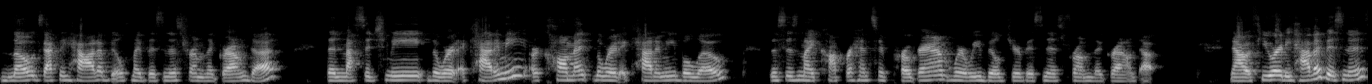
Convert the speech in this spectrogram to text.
know exactly how to build my business from the ground up. Then message me the word academy or comment the word academy below. This is my comprehensive program where we build your business from the ground up. Now, if you already have a business,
